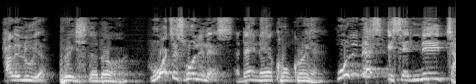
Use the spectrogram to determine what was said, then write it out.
Hallelujah. praise the lord. What is holiness? ɛdɛn na ɛyɛ kronkron yɛ. Holiness is a nature.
